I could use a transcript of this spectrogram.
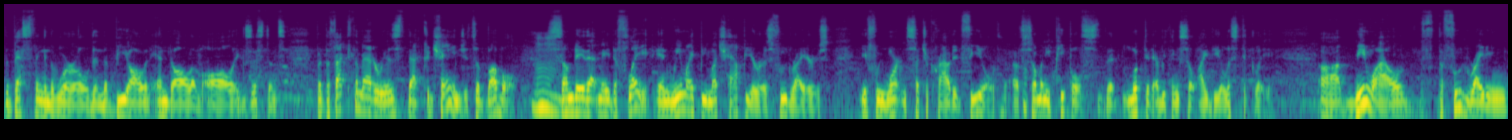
the best thing in the world and the be all and end all of all existence. But the fact of the matter is that could change. It's a bubble. Someday that may deflate, and we might be much happier as food writers if we weren't in such a crowded field of so many people that looked at everything so idealistically. Uh, meanwhile, the food writing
